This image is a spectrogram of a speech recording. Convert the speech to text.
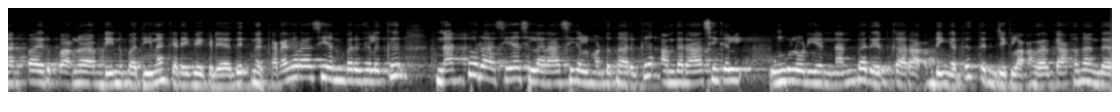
நட்பாக இருப்பாங்க அப்படின்னு பார்த்தீங்கன்னா கிடையவே கிடையாது. இந்த கடகராசி அன்பர்களுக்கு நட்பு ராசியாக சில ராசிகள் மட்டும்தான் இருக்குது அந்த ராசிகள் உங்களுடைய நண்பர் இருக்காரா அப்படிங்கிறத தெரிஞ்சுக்கலாம். அதற்காக தான் இந்த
